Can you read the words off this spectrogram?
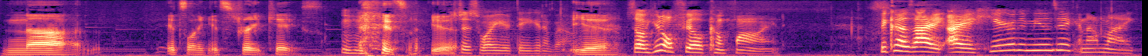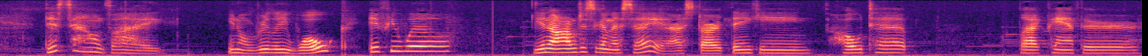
nah. It's like it's straight kicks. it's yeah, it's just what you're thinking about? yeah, So you don't feel confined. Because I I hear the music and I'm like, this sounds like, you know, really woke, if you will. You know, I'm just gonna say I start thinking Hotep, Black Panther,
